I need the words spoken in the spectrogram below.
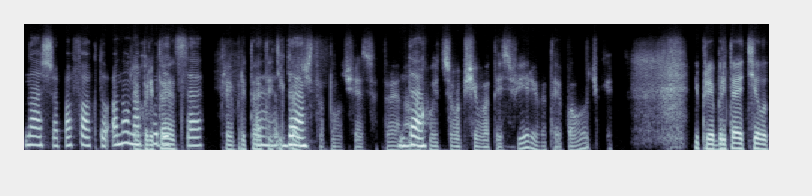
наше по факту, оно находится... Приобретает э, эти да. качества, получается. Да? Оно да. находится вообще в этой сфере, в этой оболочке, и приобретает тело,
